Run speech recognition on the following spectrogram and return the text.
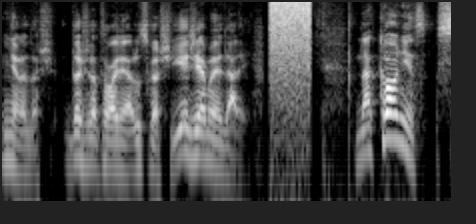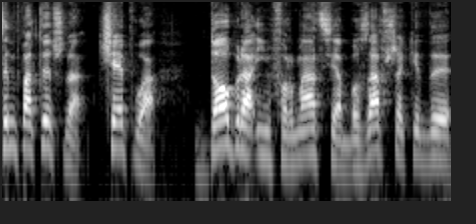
Nie no, dość, dość ratowania ludzkości. Jedziemy dalej. Na koniec sympatyczna, ciepła, dobra informacja, bo zawsze kiedy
